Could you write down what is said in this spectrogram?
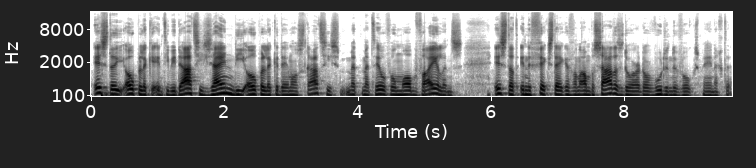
Is die openlijke intimidatie, zijn die openlijke demonstraties met, met heel veel mob violence, is dat in de fik steken van ambassades door, door woedende volksmenigten.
